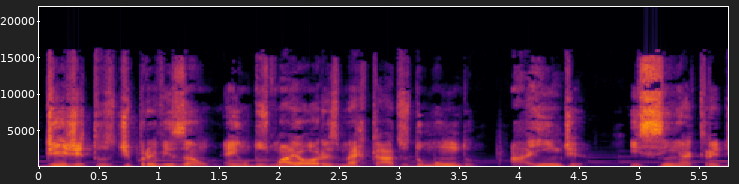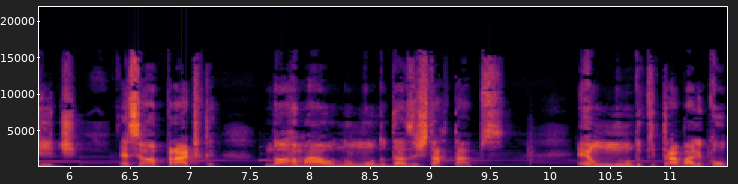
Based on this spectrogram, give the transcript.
dígitos de previsão em um dos maiores mercados do mundo, a Índia. E sim, acredite, essa é uma prática normal no mundo das startups. É um mundo que trabalha com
